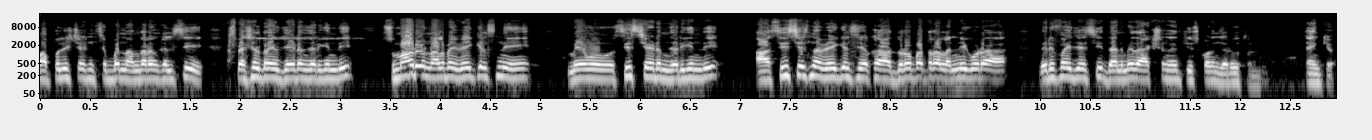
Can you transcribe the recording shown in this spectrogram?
మా పోలీస్ స్టేషన్ సిబ్బంది అందరం కలిసి స్పెషల్ డ్రైవ్ చేయడం జరిగింది. సుమారు నలభై వెహికల్స్ని మేము సీజ్ చేయడం జరిగింది. ఆ సీజ్ చేసిన వెహికల్స్ యొక్క ధృవపత్రాలు అన్నీ కూడా వెరిఫై చేసి దాని మీద యాక్షన్ అనేది తీసుకోవడం జరుగుతుంది. థ్యాంక్ యూ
